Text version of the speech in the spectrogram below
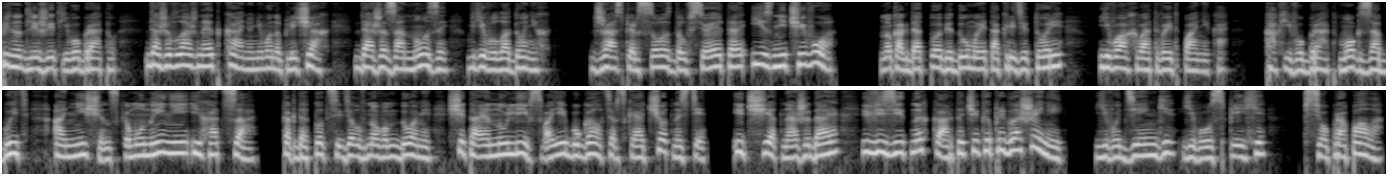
принадлежит его брату. Даже влажная ткань у него на плечах, даже занозы в его ладонях. Джаспер создал все это из ничего, но когда Тоби думает о кредиторе, его охватывает паника. Как его брат мог забыть о нищенском унынии их отца, когда тот сидел в новом доме, считая нули в своей бухгалтерской отчетности и тщетно ожидая визитных карточек и приглашений? Его деньги, его успехи — все пропало.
